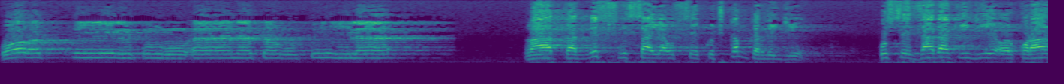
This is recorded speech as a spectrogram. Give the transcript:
ورتل القرآن ترتيلا رات کا نصف حصہ یا اس سے کچھ کم کر لیجیے۔ اس سے زیادہ کیجیے اور قرآن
